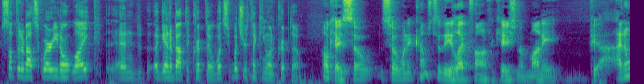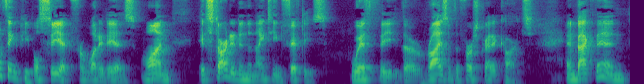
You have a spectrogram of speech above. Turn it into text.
something about Square you don't like, and again about the crypto. What's what's your thinking on crypto? Okay, so so when it comes to the electronification of money, I don't think people see it for what it is. One, it started in the 1950s with the the rise of the first credit cards, and back then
